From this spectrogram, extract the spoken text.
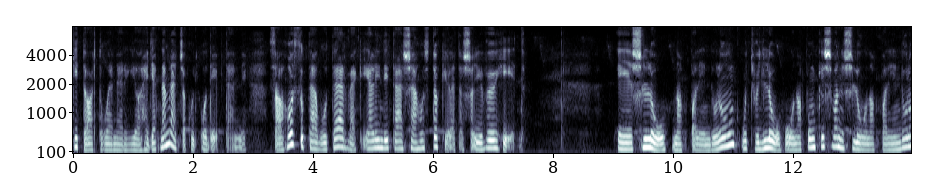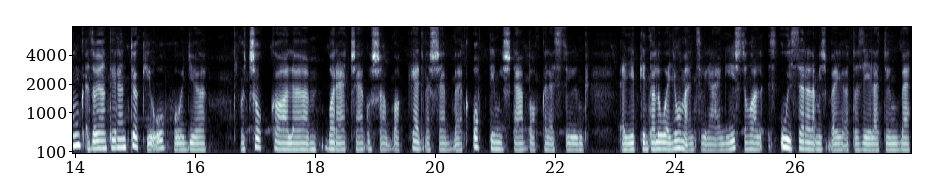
kitartó energia a hegyet nem lehet csak úgy odébb tenni. Szóval a hosszú távú tervek elindításához tökéletes a jövő hét. És ló nappal indulunk, úgyhogy ló hónapunk is van, és ló nappal indulunk. Ez olyan téren tök jó, hogy, hogy sokkal barátságosabbak, kedvesebbek, optimistábbak leszünk. Egyébként a ló egy románcvirág is, szóval új szerelem is bejött az életünkbe,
